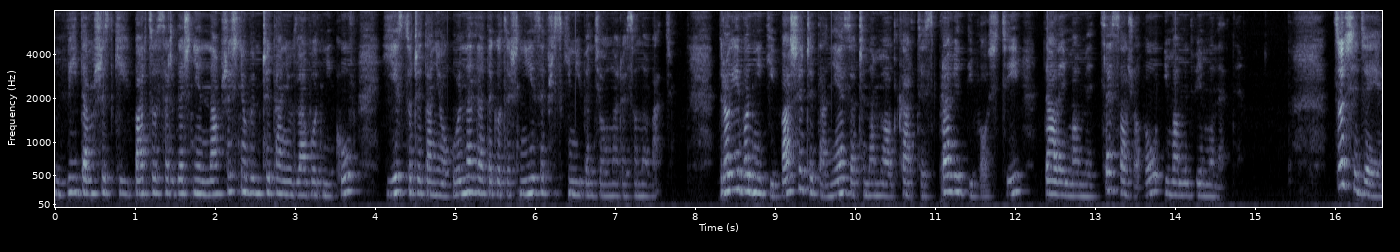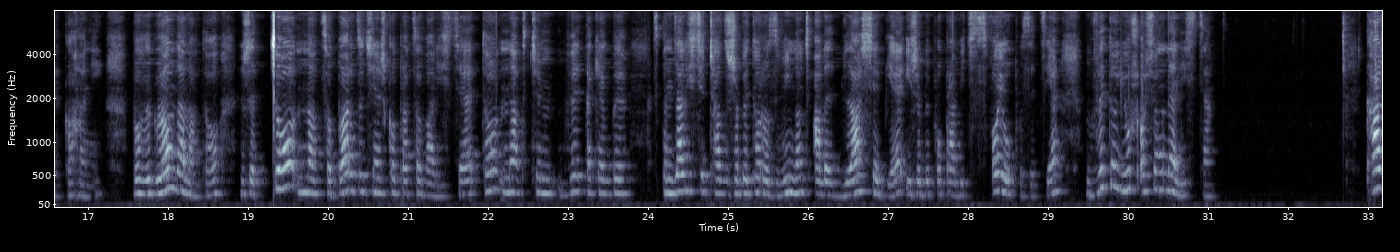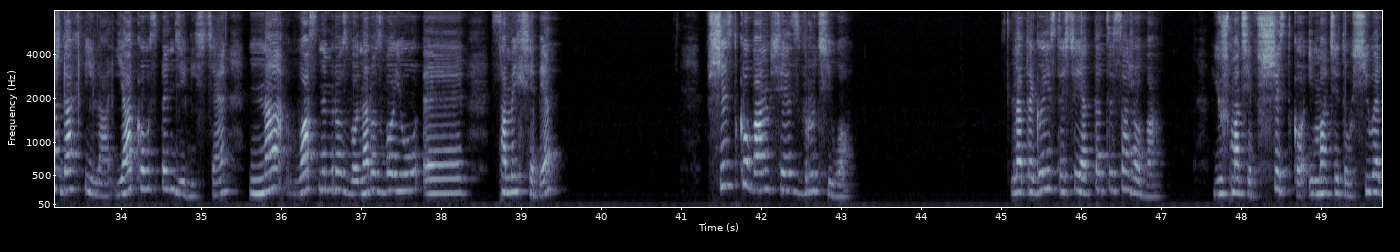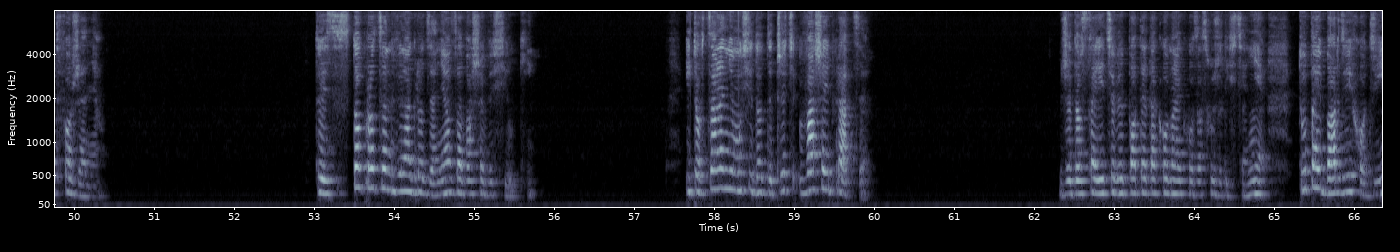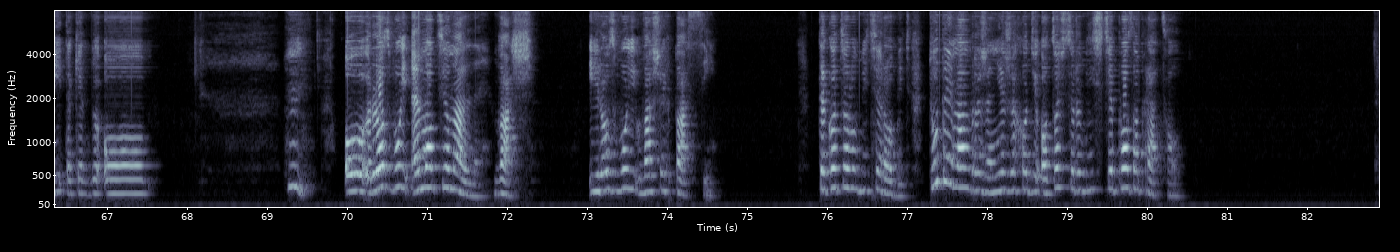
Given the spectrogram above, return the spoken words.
Witam wszystkich bardzo serdecznie na wrześniowym czytaniu dla wodników. Jest to czytanie ogólne, dlatego też nie ze wszystkimi będzie ono rezonować. Drogie wodniki, Wasze czytanie zaczynamy od karty Sprawiedliwości, dalej mamy cesarzową i mamy dwie monety. Co się dzieje, kochani? Bo wygląda na to, że to, nad co bardzo ciężko pracowaliście, to nad czym Wy tak jakby spędzaliście czas, żeby to rozwinąć, ale dla siebie i żeby poprawić swoją pozycję, Wy to już osiągnęliście. Każda chwila, jaką spędziliście na własnym rozwoju, na rozwoju e, samych siebie, wszystko Wam się zwróciło. Dlatego jesteście jak ta cesarzowa. Już macie wszystko i macie tą siłę tworzenia. To jest 100% wynagrodzenia za Wasze wysiłki. I to wcale nie musi dotyczyć Waszej pracy. Że dostajecie wypłatę taką, na jaką zasłużyliście. Nie. Tutaj bardziej chodzi tak jakby o, hmm, o rozwój emocjonalny Wasz i rozwój Waszych pasji. Tego, co lubicie robić. Tutaj mam wrażenie, że chodzi o coś, co robiliście poza pracą.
